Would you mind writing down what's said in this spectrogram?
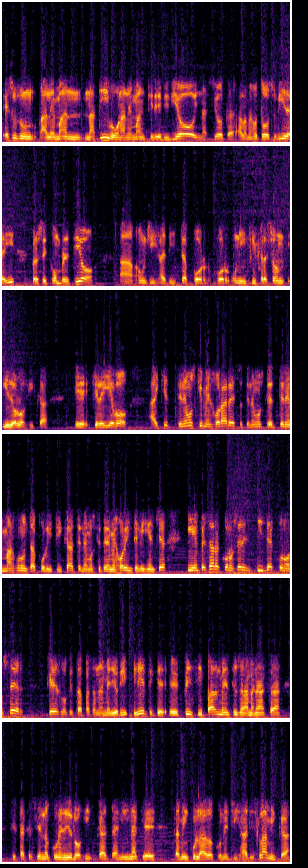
eso es un alemán nativo, un alemán que vivió y nació a lo mejor toda su vida ahí, pero se convirtió a un yihadista por, por una infiltración ideológica que, le llevó. Hay que, tenemos que mejorar eso, tenemos que tener más voluntad política, tenemos que tener mejor inteligencia y empezar a conocer y ya conocer qué es lo que está pasando en el Medio Oriente, que eh, principalmente es una amenaza que está creciendo con una ideológica danina que está vinculado con el yihad islámica.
